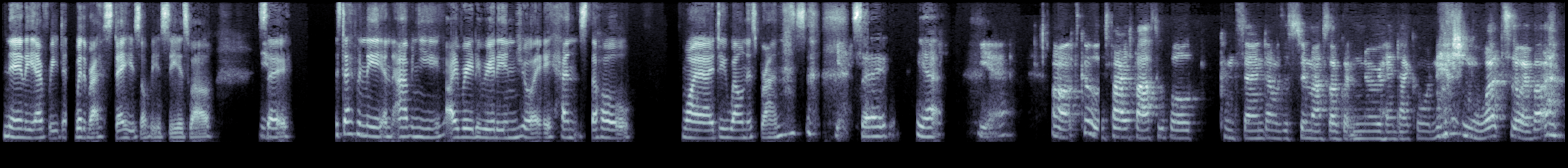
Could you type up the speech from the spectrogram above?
nearly every day with rest days obviously as well. Yeah. So it's definitely an avenue I really, really enjoy, hence the whole why I do wellness brands. Yes. so yeah. Yeah. Oh, it's cool. As far as basketball concerned, I was a swimmer, so I've got no hand-eye coordination whatsoever.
